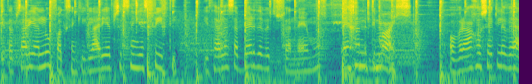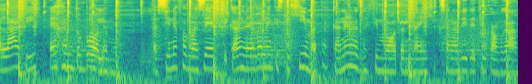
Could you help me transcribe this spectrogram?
και τα ψάρια λούφαξαν και οι γλάροι έψαξαν για σπίτι. Η θάλασσα μπέρδευε τους ανέμους, έχανε τη μάχη. Ο βράχος έκλεβε αλάτι, έχανε τον πόλεμο. Τα σύννεφα μαζεύτηκαν, έβαλαν και στοιχήματα. Κανένας δεν θυμόταν να είχε ξαναδεί τέτοιο καυγά.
